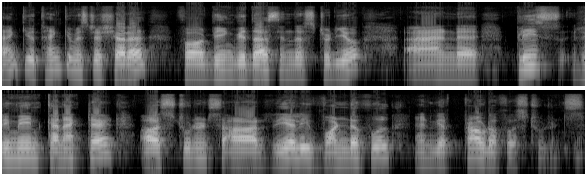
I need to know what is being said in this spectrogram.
Thank you, thank you, Mr. Sharad, for being with us in the studio. And uh, please remain connected. Our students are really wonderful, and we are proud of our students.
